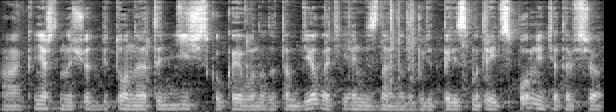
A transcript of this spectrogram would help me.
А, Конечно, насчет бетона, это дичь, сколько его надо там делать. Я не знаю, надо будет пересмотреть, вспомнить это все.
